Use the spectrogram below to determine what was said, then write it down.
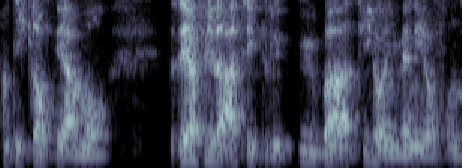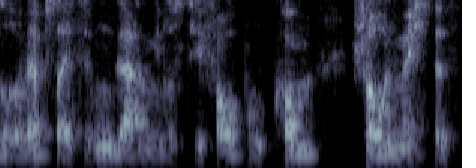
Und ich glaube, wir haben auch sehr viele Artikel über Tihon, wenn ihr auf unsere Webseite ungarn-tv.com schauen möchtet.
